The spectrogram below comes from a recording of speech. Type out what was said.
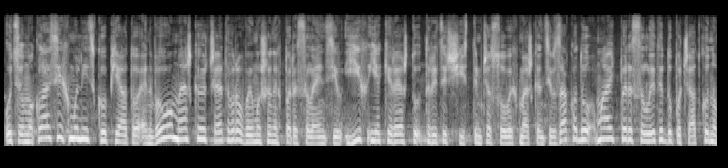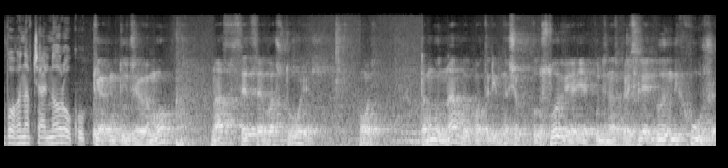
У цьому класі Хмельницького 5 НВО мешкають четверо вимушених переселенців. Їх, як і решту, 36 тимчасових мешканців закладу мають переселити до початку нового навчального року. Як ми тут живемо, нас все це влаштовує. Ось. Тому нам би потрібно, щоб условия, як куди нас переселяють, були не хуже.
